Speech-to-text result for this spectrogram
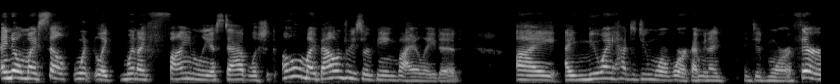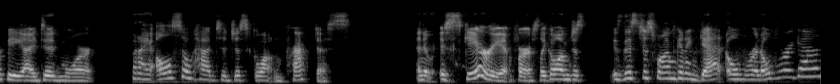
i know myself when like when I finally established, like, oh, my boundaries are being violated. I I knew I had to do more work. I mean, I, I did more therapy, I did more, but I also had to just go out and practice. And it was scary at first. Like, oh, I'm just, is this just what I'm gonna get over and over again?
